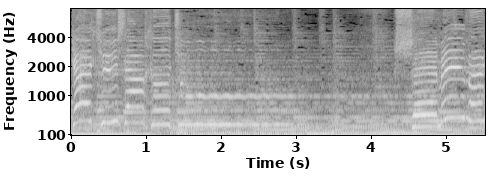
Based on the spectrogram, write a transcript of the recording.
该去向何处？谁明白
